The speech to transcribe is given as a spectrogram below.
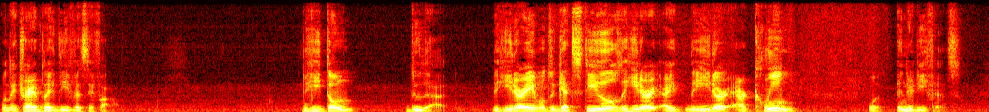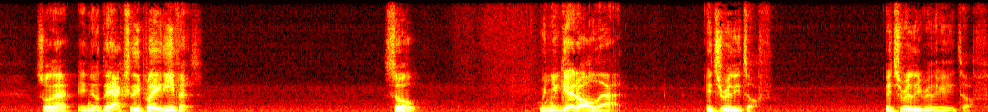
When they try and play defense, they foul. The Heat don't do that. The Heat are able to get steals. The Heat are the Heat are, are clean in their defense, so that you know they actually play defense. So when you get all that, it's really tough. It's really, really, really tough.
